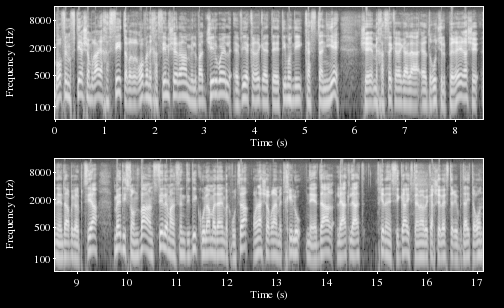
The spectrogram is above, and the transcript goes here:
באופן מפתיע שמרה יחסית על רוב הנכסים שלה מלבד צ'ילואל הביאה כרגע את uh, טימוני קסטניה שמכסה כרגע על ההיעדרות של פריירה שנעדר בגלל פציעה מדיסון, בארנס, סילמן, סנדידי כולם עדיין בקבוצה עונה שעברה הם התחילו נהדר לאט לאט התחילה נסיגה, הסתיימה בכך שלסטר איבדה יתרון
